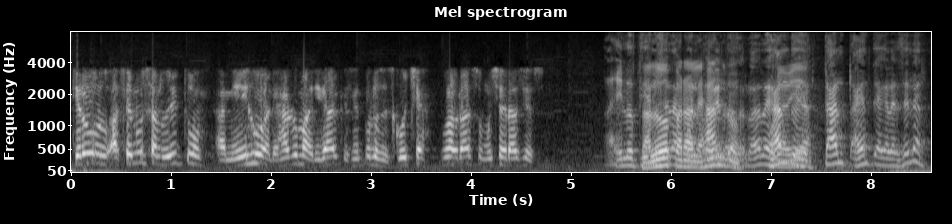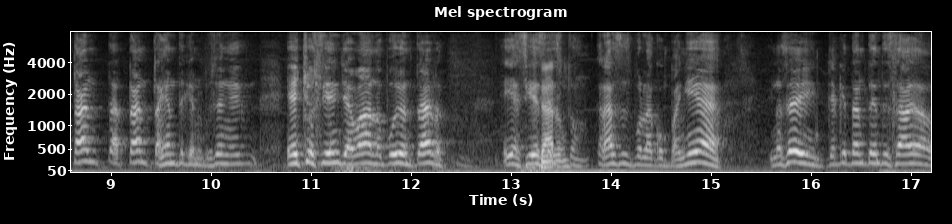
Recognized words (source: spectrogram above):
Quiero hacer un saludito a mi hijo Alejandro Madrigal, que siempre los escucha. Un abrazo, muchas gracias. Ahí lo Saludos tienes, para Alejandro. saludos a Alejandro, y tanta gente, agradecerle a tanta, tanta gente que me pusieron en- hecho 100 llamadas, no pude entrar. Y así es Claro. esto. Gracias por la compañía. Y no sé, ya que tanta gente está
